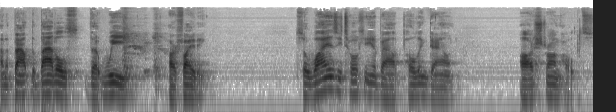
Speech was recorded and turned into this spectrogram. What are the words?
and about the battles that we are fighting. So, why is he talking about pulling down our strongholds?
